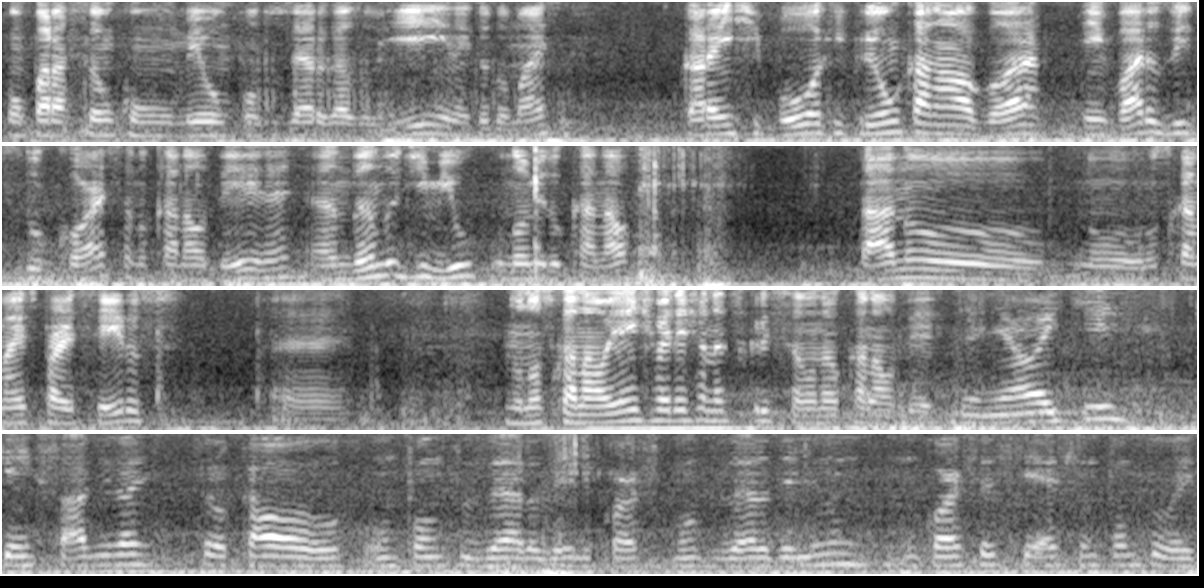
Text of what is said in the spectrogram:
comparação com o meu 1.0 gasolina e tudo mais. O cara é gente boa que criou um canal agora. Tem vários vídeos do Corsa no canal dele, né? Andando de Mil, o nome do canal. Tá no, no nos canais parceiros é, no nosso canal e a gente vai deixar na descrição, né, o canal dele. Daniel aí que, quem sabe, vai trocar o 1.0 dele, Corsa 1.0 dele num, num Corsa SS 1.8. Né?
